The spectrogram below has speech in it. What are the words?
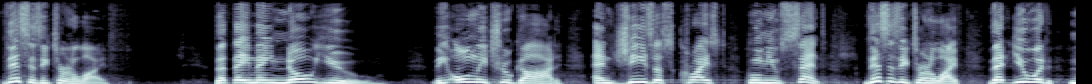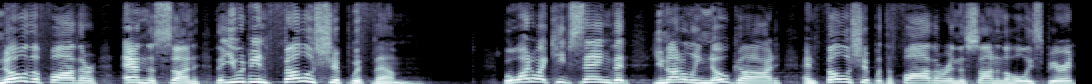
This is eternal life. That they may know you the only true God, and Jesus Christ, whom you sent. This is eternal life, that you would know the Father and the Son, that you would be in fellowship with them. But why do I keep saying that you not only know God and fellowship with the Father and the Son and the Holy Spirit,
